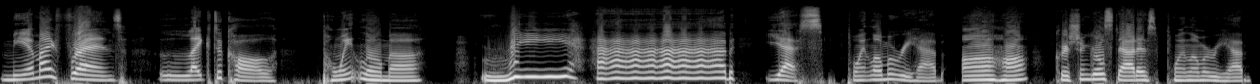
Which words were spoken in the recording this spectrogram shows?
me and my friends like to call Point Loma Rehab. Yes, Point Loma Rehab. Uh huh. Christian girl status, Point Loma Rehab.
